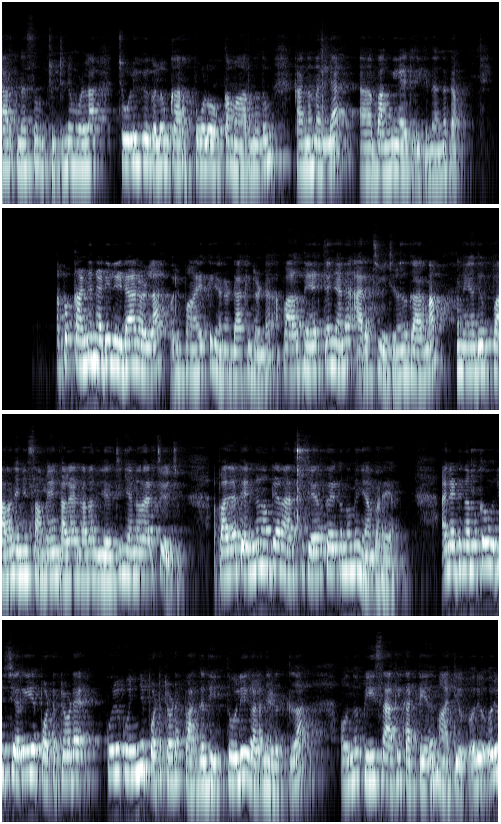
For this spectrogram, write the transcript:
ഡാർക്ക്നെസ്സും ചുറ്റിനുമുള്ള ചുളിവുകളും കറുപ്പുകളും ഒക്കെ മാറുന്നതും കണ്ണ് നല്ല ഭംഗിയായിട്ടിരിക്കുന്നതും കേട്ടോ. അപ്പോൾ കണ്ണിനടിയിൽ ഇടാനുള്ള ഒരു പായക്ക് ഞാൻ ഉണ്ടാക്കിയിട്ടുണ്ട്. അപ്പോൾ അത് നേരത്തെ ഞാൻ അരച്ച് വെച്ചിരുന്നു. കാരണം അത് പറഞ്ഞ് സമയം കളയണ്ടെന്ന് വിചാരിച്ച് ഞാൻ അത് അരച്ച് വെച്ചു. അപ്പോൾ അതിനകത്ത് എന്നെ നോക്കിയാണ് അരച്ച് ചേർത്തേക്കുന്നതെന്ന് ഞാൻ പറയാം. അതിനായിട്ട് നമുക്ക് ഒരു ചെറിയ പൊട്ടറ്റോടെ ഒരു കുഞ്ഞു പൊട്ടറ്റോടെ പകുതി തൊലി കളഞ്ഞെടുക്കുക. ഒന്ന് പീസാക്കി കട്ട് ചെയ്ത് മാറ്റി ഒരു ഒരു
